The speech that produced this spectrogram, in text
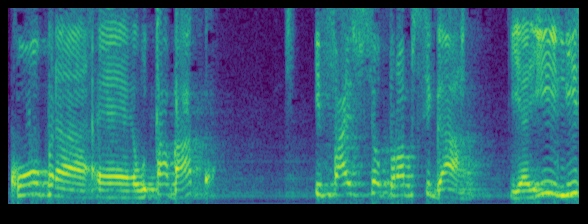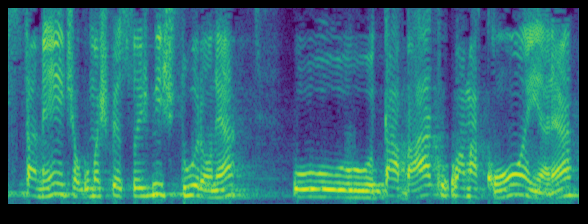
compra é, o tabaco e faz o seu próprio cigarro. E aí, ilicitamente, algumas pessoas misturam, né? O tabaco com a maconha, né?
